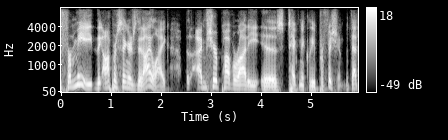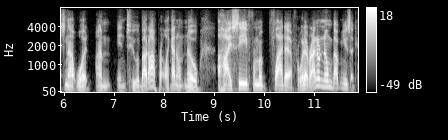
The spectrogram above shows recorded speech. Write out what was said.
For me, the opera singers that I like, I'm sure Pavarotti is technically proficient, but that's not what I'm into about opera. Like I don't know a high C from a flat F or whatever. I don't know about music.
